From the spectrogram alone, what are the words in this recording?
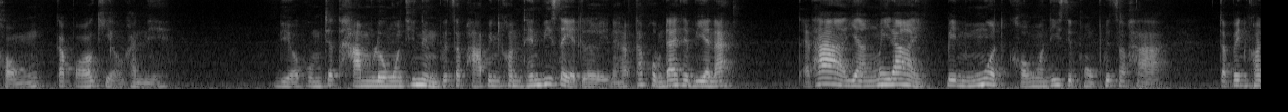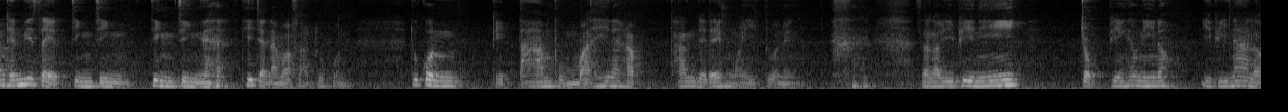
ของกระป๋อเขียวคันนี้ เดี๋ยวผมจะทำลงวันที่หนึ่งพฤษภาเป็นคอนเทนต์พิเศษเลยนะครับ ถ้าผมได้ทะเบียนนะ แต่ถ้ายังไม่ได้เป็นงวดของวันที่ 16 พฤษภาจะเป็นคอนเทนต์พิเศษจริง ๆ จริงๆนะฮะที่จะนำมาฝากทุกคน ทุกคนติดตามผมไว้นะครับ ท่านจะได้หวยอีกตัวหนึ่งสำหรับ EP นี้จบเพียงเท่านี้เนาะ EP หน้าเรา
